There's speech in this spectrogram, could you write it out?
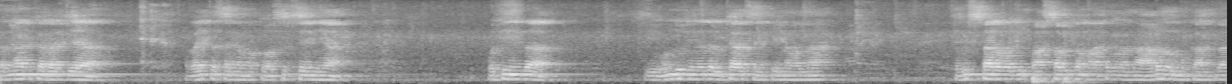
ಕರ್ನಾಟಕ ರಾಜ್ಯ ರೈತ ಸಂಘ ಮತ್ತು ಹಸುಸೇನೆಯ ವತಿಯಿಂದ ಈ ಒಂದು ದಿನದ ವಿಚಾರ ಸಂಕಿರಣವನ್ನು ಸವಿಸ್ತಾರವಾಗಿ ಪ್ರಾಸ್ತಾವಿಕ ಮಾತುಗಳನ್ನು ಆಡೋದ್ರ ಮುಖಾಂತರ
